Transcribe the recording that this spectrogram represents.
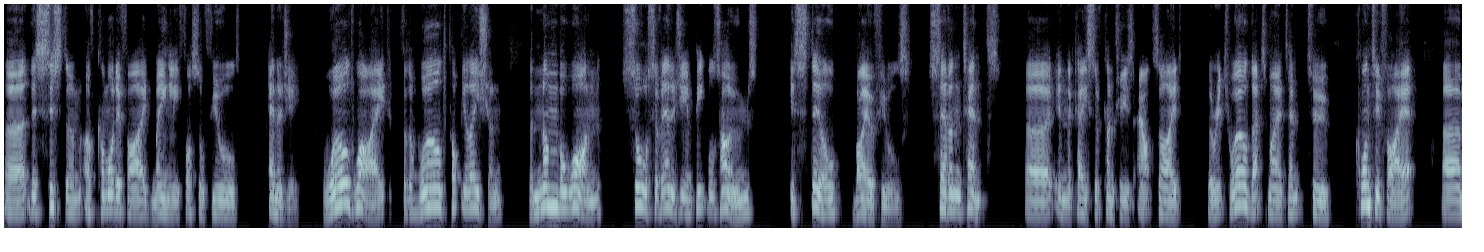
uh, this system of commodified, mainly fossil fueled energy. Worldwide, for the world population, the number one source of energy in people's homes is still biofuels, seven tenths uh, in the case of countries outside the rich world. That's my attempt to quantify it. Um,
